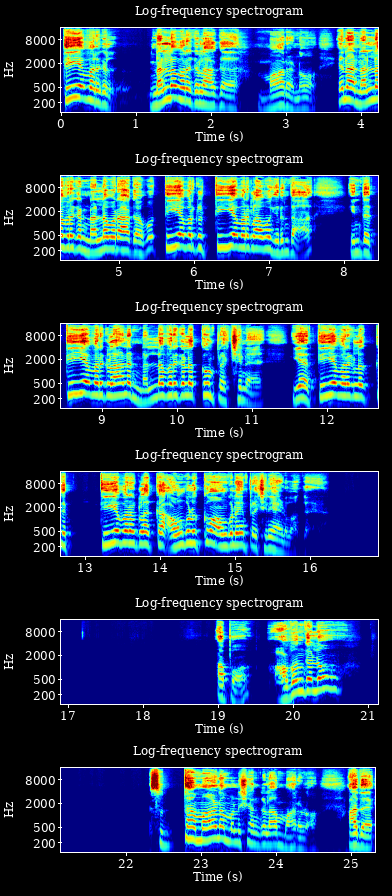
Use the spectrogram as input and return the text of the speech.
தீயவர்கள் நல்லவர்களாக மாறணும். ஏன்னா நல்லவர்கள் நல்லவராகவும் தீயவர்கள் தீயவர்களாகவும் இருந்தால் இந்த தீயவர்களால் நல்லவர்களுக்கும் பிரச்சனை. ஏன்? தீயவர்களுக்கு தீயவர்களுக்கு அவங்களுக்கும் அவங்களையும் பிரச்சனையாயிடுவாங்க. அப்போது அப்போ அவங்களும் சுத்தமான மனுஷங்களாக மாறணும். அதை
